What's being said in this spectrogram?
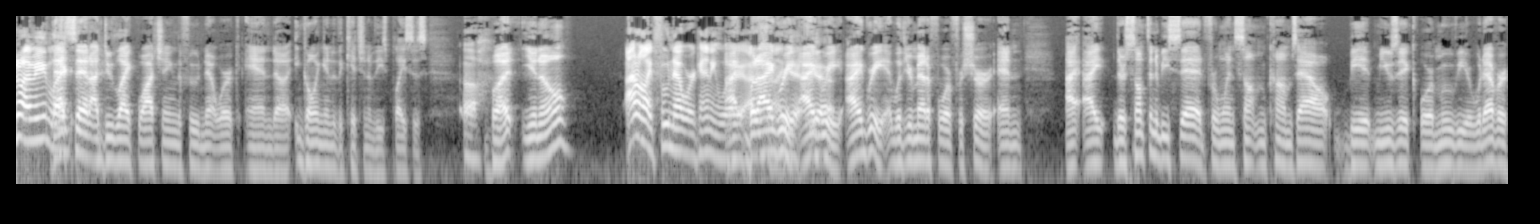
know what I mean? Like, that said, I do like watching the Food Network and uh, going into the kitchen of these places. Ugh. But you know, I don't like Food Network anyway. I, but I was- agree. yeah, I yeah. agree. I agree with your metaphor for sure. And I, I, there's something to be said for when something comes out, be it music or a movie or whatever,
